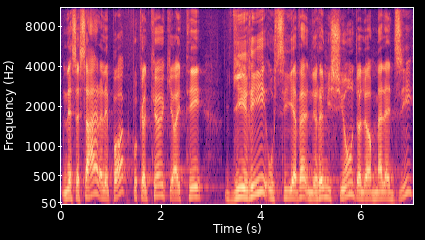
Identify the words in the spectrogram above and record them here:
nécessaire à l'époque pour quelqu'un qui a été guéri ou s'il y avait une rémission de leur maladie.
